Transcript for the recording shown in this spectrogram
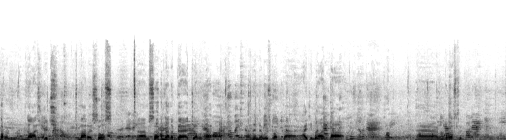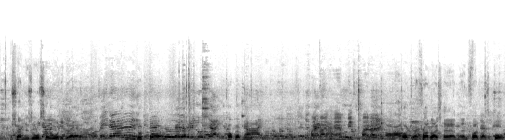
quite a nice rich tomato sauce. Um, so I haven't done a bad job of that. And then there was what uh, 89 baht. Um, what else did has also ordered? Uh, have you got um, cup up here? Fried rice ham, beef fried rice pork. Okay, fried rice ham and fried rice pork.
